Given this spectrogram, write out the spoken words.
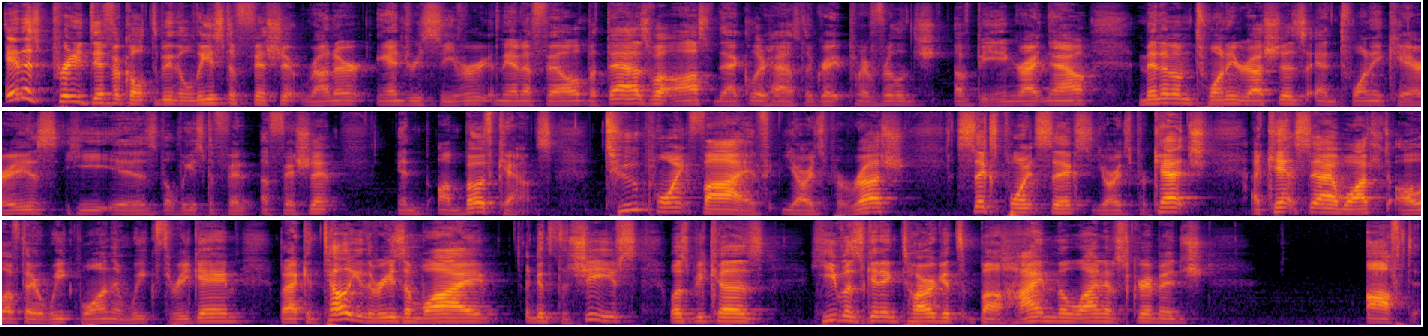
it is pretty difficult to be the least efficient runner and receiver in the NFL, but that is what Austin Ekeler has the great privilege of being right now. Minimum 20 rushes and 20 carries. He is the least efficient in on both counts. 2.5 yards per rush, 6.6 yards per catch. I can't say I watched all of their week 1 and week 3 game, but I can tell you the reason why against the Chiefs was because he was getting targets behind the line of scrimmage often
